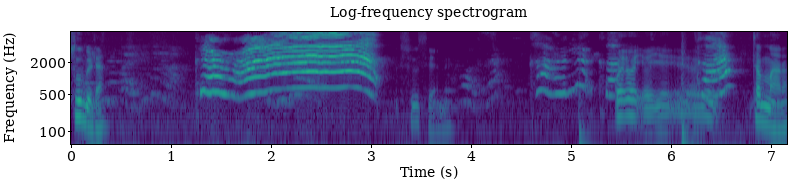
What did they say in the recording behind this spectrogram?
શું બેટા? શું છે ને ઓય ઓય ઓય ઓય, ઓય મારો?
